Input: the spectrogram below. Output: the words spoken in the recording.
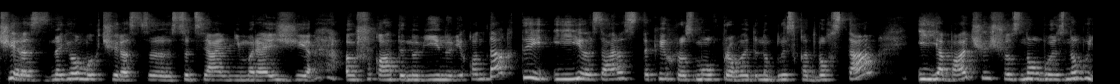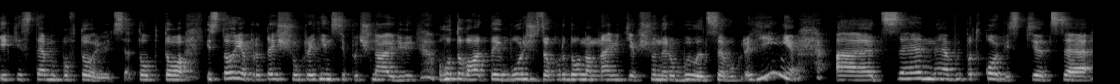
через знайомих, через е, соціальні мережі е, шукати нові нові контакти. І зараз таких розмов проведено близько 200, і я бачу, що знову і знову якісь теми повторюються. Тобто історія про те, що українці починають готувати борщ за кордоном, навіть якщо не робили це в Україні, це не випадковість, це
